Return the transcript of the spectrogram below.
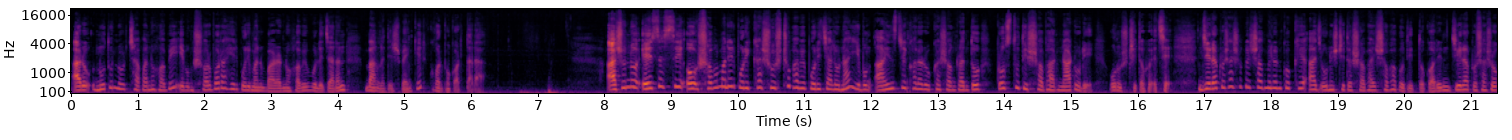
আরও নতুন নোট ছাপানো হবে এবং সরবরাহের পরিমাণ বাড়ানো হবে বলে জানান বাংলাদেশ ব্যাংকের কর্মকর্তারা। আসন্ন এসএসসি ও সমমানের পরীক্ষা সুষ্ঠুভাবে পরিচালনা এবং আইন শৃঙ্খলা রক্ষা সংক্রান্ত প্রস্তুতি সভা নাটোরে অনুষ্ঠিত হয়েছে। জেলা প্রশাসকের সম্মেলন কক্ষে আজ অনুষ্ঠিত সভায় সভাপতিত্ব করেন জেলা প্রশাসক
